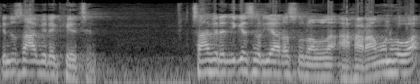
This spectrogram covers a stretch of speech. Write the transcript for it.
কিন্তু সাহাবিরা খেয়েছেন। সাহাবিরা জিজ্ঞেস করি হারামন হওয়া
